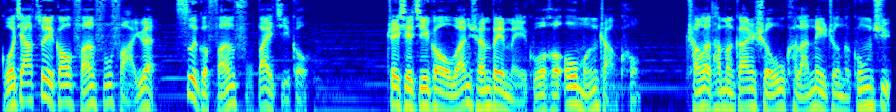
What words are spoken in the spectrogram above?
国家最高反腐法院四个反腐败机构。这些机构完全被美国和欧盟掌控，成了他们干涉乌克兰内政的工具。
